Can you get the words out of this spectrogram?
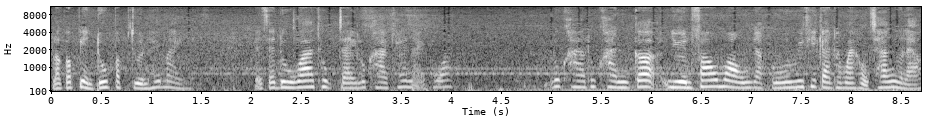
แล้วก็เปลี่ยนตู้ปรับจูนให้ใหม่ เดี๋ยวจะดูว่าถูกใจลูกค้าแค่ไหน เพราะว่าลูกค้าทุกคันก็ยืนเฝ้ามองอยากรู้วิธีการทำงานของช่างอยู่แล้ว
